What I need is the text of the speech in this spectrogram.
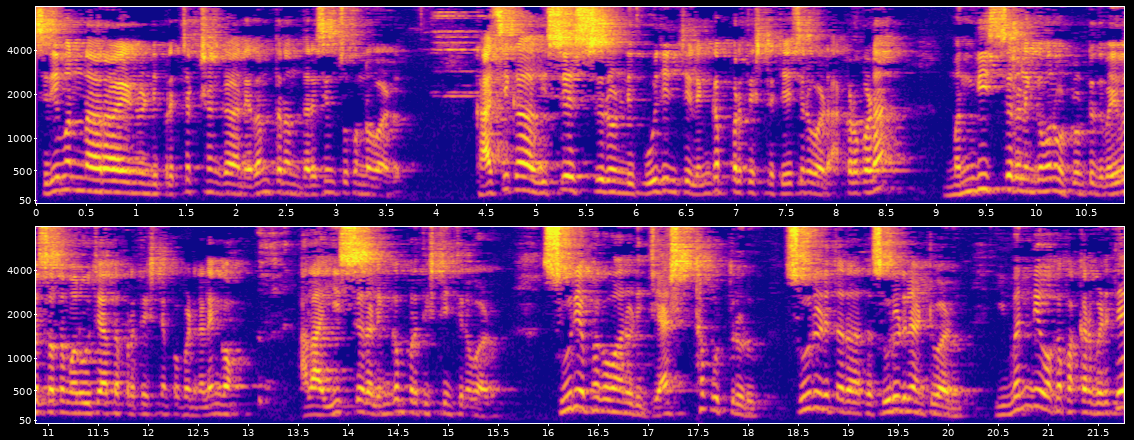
శ్రీమన్నారాయణుణ్ణి ప్రత్యక్షంగా నిరంతరం దర్శించుకున్నవాడు కాశికా విశ్వేశ్వరుణ్ణి పూజించి లింగ ప్రతిష్ఠ చేసినవాడు అక్కడ కూడా మన్వీశ్వర లింగం అని ఒకటి ఉంటుంది. వైవస్వత మనువు చేత ప్రతిష్ఠింపబడిన లింగం. అలా ఈశ్వర లింగం ప్రతిష్ఠించినవాడు సూర్య భగవానుడి జ్యేష్ఠపుత్రుడు సూర్యుడి తర్వాత సూర్యుడు లాంటివాడు ఇవన్నీ ఒక పక్కన పెడితే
